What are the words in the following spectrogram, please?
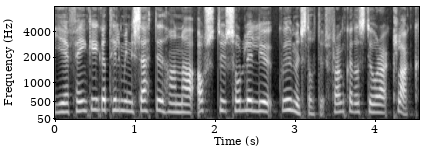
Ég fengi yngar til mín í settið hana Ástu Sólilju Guðmundsdóttur, framkvæmdastjóra KLAG.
